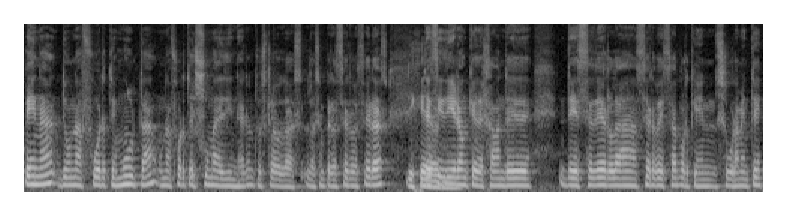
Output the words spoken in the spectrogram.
pena de una fuerte multa, una fuerte suma de dinero. Entonces, claro, las, las empresas cerveceras decidieron que dejaban de, ceder la cerveza porque seguramente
